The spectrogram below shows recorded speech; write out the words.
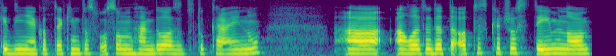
kedy nejako takýmto spôsobom hambila za túto krajinu. A, ale teda tá otázka, čo s tým, no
